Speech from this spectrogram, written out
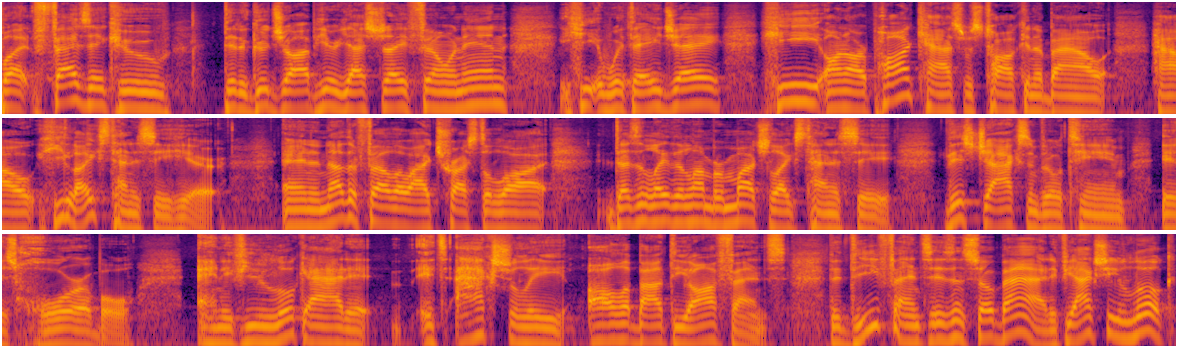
but Fezzik, who did a good job here yesterday filling in he, with AJ. He on our podcast was talking about how he likes Tennessee here. And another fellow I trust a lot doesn't lay the lumber much likes Tennessee. This Jacksonville team is horrible. And if you look at it, it's actually all about the offense. The defense isn't so bad. If you actually look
